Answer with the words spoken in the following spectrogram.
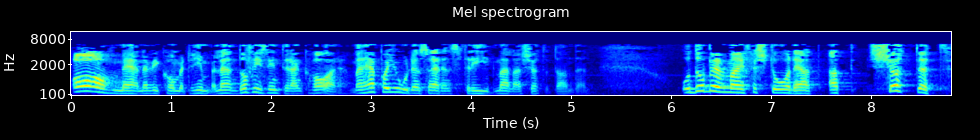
av med när vi kommer till himmelen då finns inte den kvar. Men här på jorden så är det en strid mellan köttet och anden. Och då behöver man ju förstå det att, att köttet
